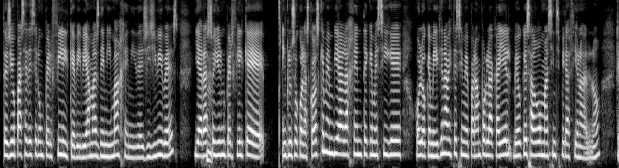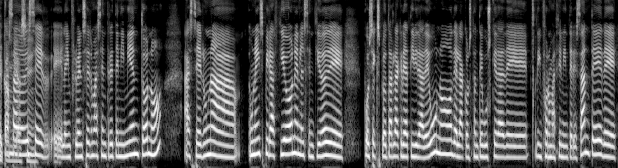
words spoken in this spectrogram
Entonces yo pasé de ser un perfil que vivía más de mi imagen y de Gigi Vives y ahora Hmm. soy un perfil que incluso con las cosas que me envía la gente que me sigue o lo que me dicen a veces si me paran por la calle, veo que es algo más inspiracional, ¿no? Que He pasado cambia, de sí. ser eh, la influencer más entretenimiento, ¿no? A ser una, una inspiración en el sentido de pues explotar la creatividad de uno, de la constante búsqueda de, de información interesante, de,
